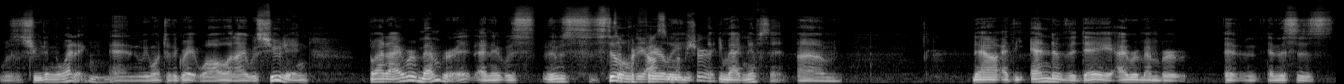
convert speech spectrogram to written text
was shooting a wedding, Mm-hmm. and we went to the Great Wall, and I was shooting, but I remember it, and it was it was still, pretty awesome, fairly I'm sure. magnificent. Um, now, at the end of the day, I remember, and, and this is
